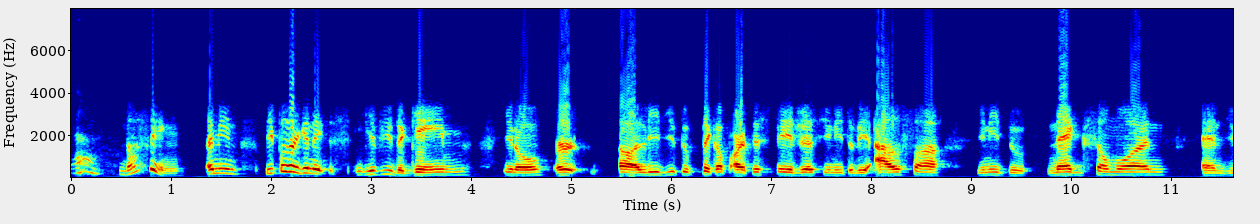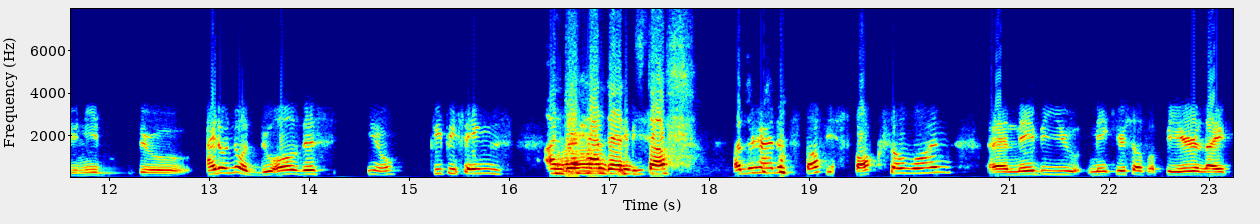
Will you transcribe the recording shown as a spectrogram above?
yeah. nothing. I mean, people are gonna give you the game, you know, or uh, lead you to pick up artist pages. You need to be alpha you need to neg someone and you need to I don't know do all this you know creepy things underhanded uh, stuff underhanded stuff you stalk someone and maybe you make yourself appear like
